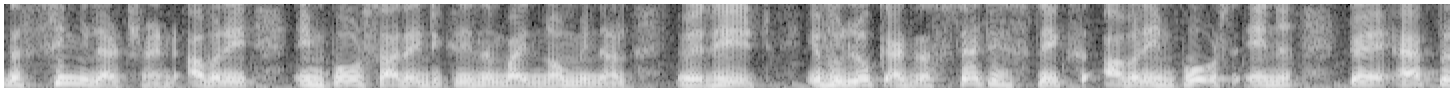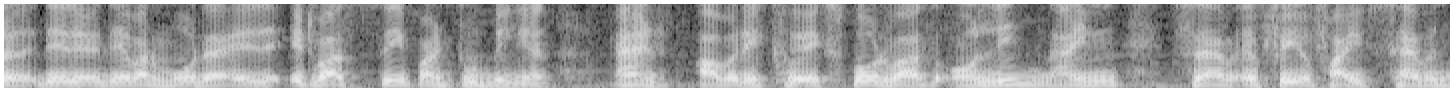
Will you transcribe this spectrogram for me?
the similar trend. Our imports are decreasing by nominal rate. If we look at the statistics, our imports in April, they, they were more, it was 3.2 billion. And our export was only 957 uh,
